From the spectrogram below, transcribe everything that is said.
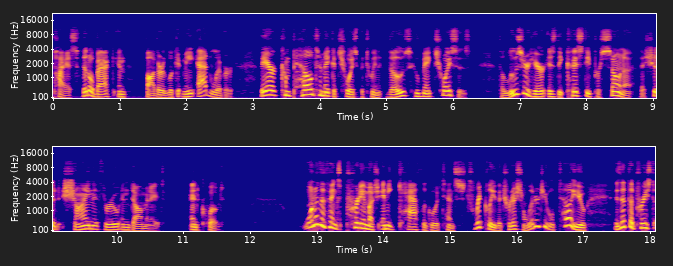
Pious Fiddleback and Father Look at Me Ad Liber. They are compelled to make a choice between those who make choices. The loser here is the Christi persona that should shine through and dominate. End quote. One of the things pretty much any Catholic who attends strictly the traditional liturgy will tell you is that the priest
